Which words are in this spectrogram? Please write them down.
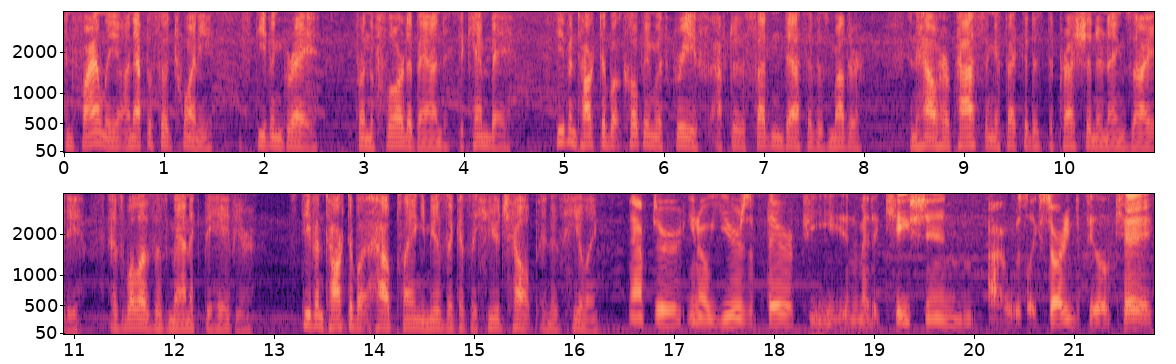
And finally, on episode 20, Stephen Gray from the Florida band Dikembe. Stephen talked about coping with grief after the sudden death of his mother and how her passing affected his depression and anxiety, as well as his manic behavior. Stephen talked about how playing music is a huge help in his healing. After, you know, years of therapy and medication, I was like starting to feel okay.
